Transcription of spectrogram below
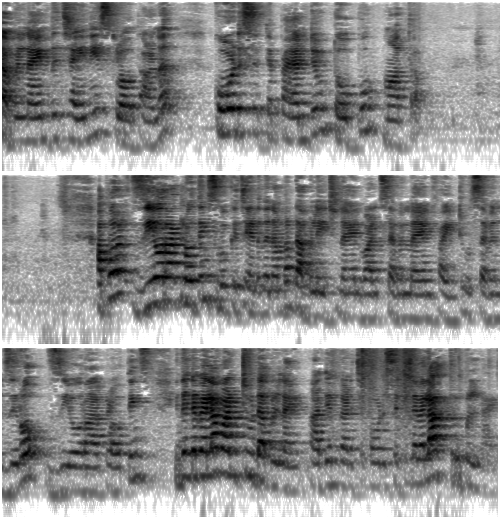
double nine ഇത് ചൈനീസ് ക്ലോത്ത് ആണ്. കോഡ് സെറ്റ് പാന്റും ടോപ്പും മാത്രം. അപ്പോൾ സിയോറ ക്ലോത്തിങ്സ് ബുക്ക് ചെയ്യേണ്ടത് number double eight nine one seven nine five two seven zero Siyora clothings ഇതിന്റെ വില വൺ ടു ഡബിൾ നയൻ ആദ്യം കാണിച്ച കോഡ് സെറ്റിന്റെ വില ട്രിപ്പിൾ നയൻ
